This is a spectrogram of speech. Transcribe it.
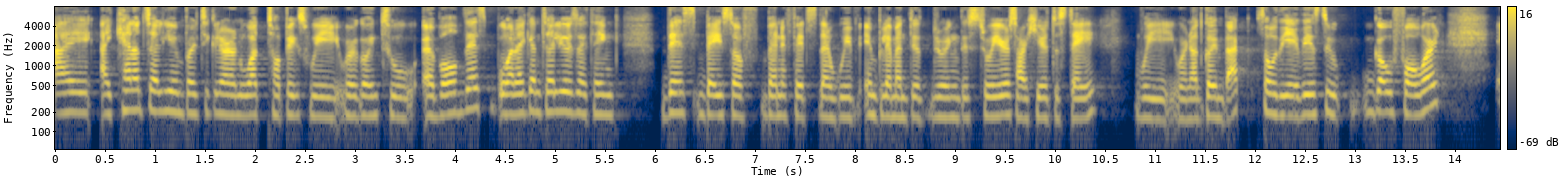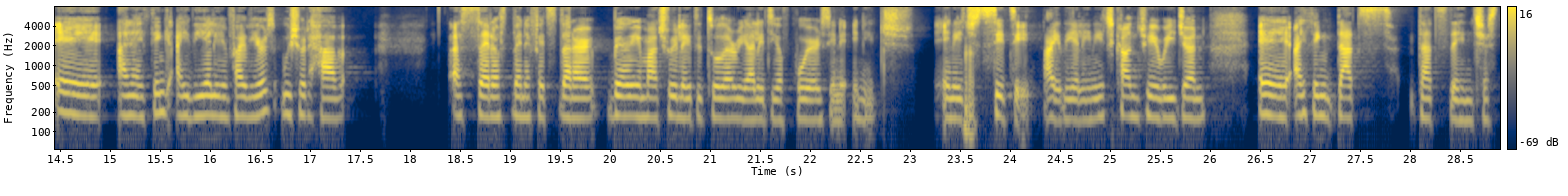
I, I cannot tell you in particular on what topics we, we're going to evolve this. What I can tell you is I think this base of benefits that we've implemented during these two years are here to stay. We, we're not going back. So the idea is to go forward. Uh, and I think ideally in five years, we should have a set of benefits that are very much related to the reality of couriers in, in each in each city, ideally in each country region. Uh, I think that's that's the interest.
